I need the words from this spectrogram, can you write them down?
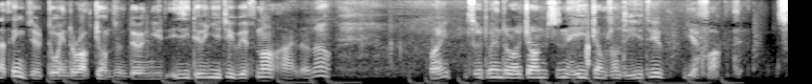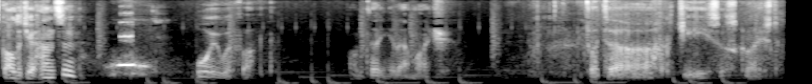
I think Dwayne the Rock Johnson's doing YouTube. Is he doing YouTube? If not, I don't know. Right. So Dwayne the Rock Johnson, he jumps onto YouTube. You're fucked. Scarlett Johansson, boy, we're fucked. I'm telling you that much. But uh, Jesus Christ.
